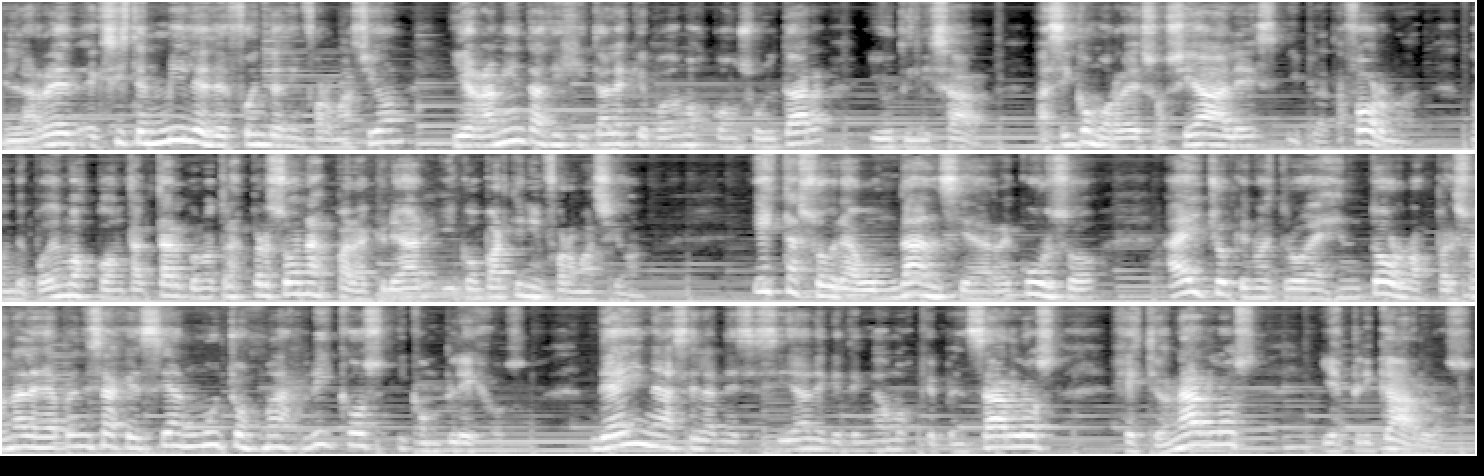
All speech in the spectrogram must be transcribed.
En la red existen miles de fuentes de información y herramientas digitales que podemos consultar y utilizar, así como redes sociales y plataformas donde podemos contactar con otras personas para crear y compartir información. Esta sobreabundancia de recursos ha hecho que nuestros entornos personales de aprendizaje sean muchos más ricos y complejos. De ahí nace la necesidad de que tengamos que pensarlos, gestionarlos y explicarlos.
